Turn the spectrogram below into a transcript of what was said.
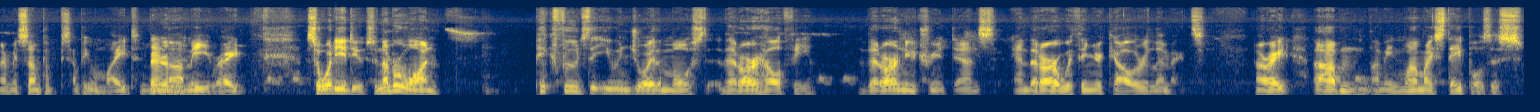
I mean, some some people might, Barely. not me, right? So, what do you do? So, number one, pick foods that you enjoy the most that are healthy, that are nutrient dense, and that are within your calorie limits. All right. Um, I mean, one of my staples is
